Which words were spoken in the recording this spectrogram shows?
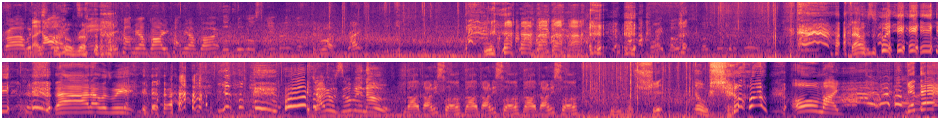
Bro, what Nice God, throw, bro. Damn, you caught me off guard. You caught me off guard. Little quick little slam, bro. To the what? Right? Right post. post That was weak. nah, that was weak. Johnny was zooming though. Nah, Johnny slow. Nah, Johnny slow. Nah, Johnny slow. Oh shit. Oh shit. Oh my. Get there.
